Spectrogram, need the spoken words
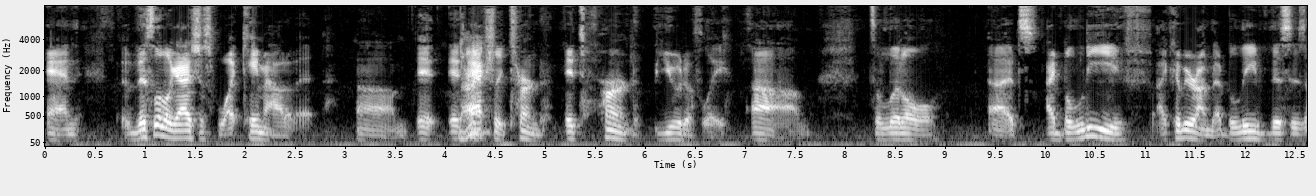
And this little guy's just what came out of it. Um, it it right. actually turned it turned beautifully. Um, it's a little. Uh, it's I believe I could be wrong, but I believe this is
